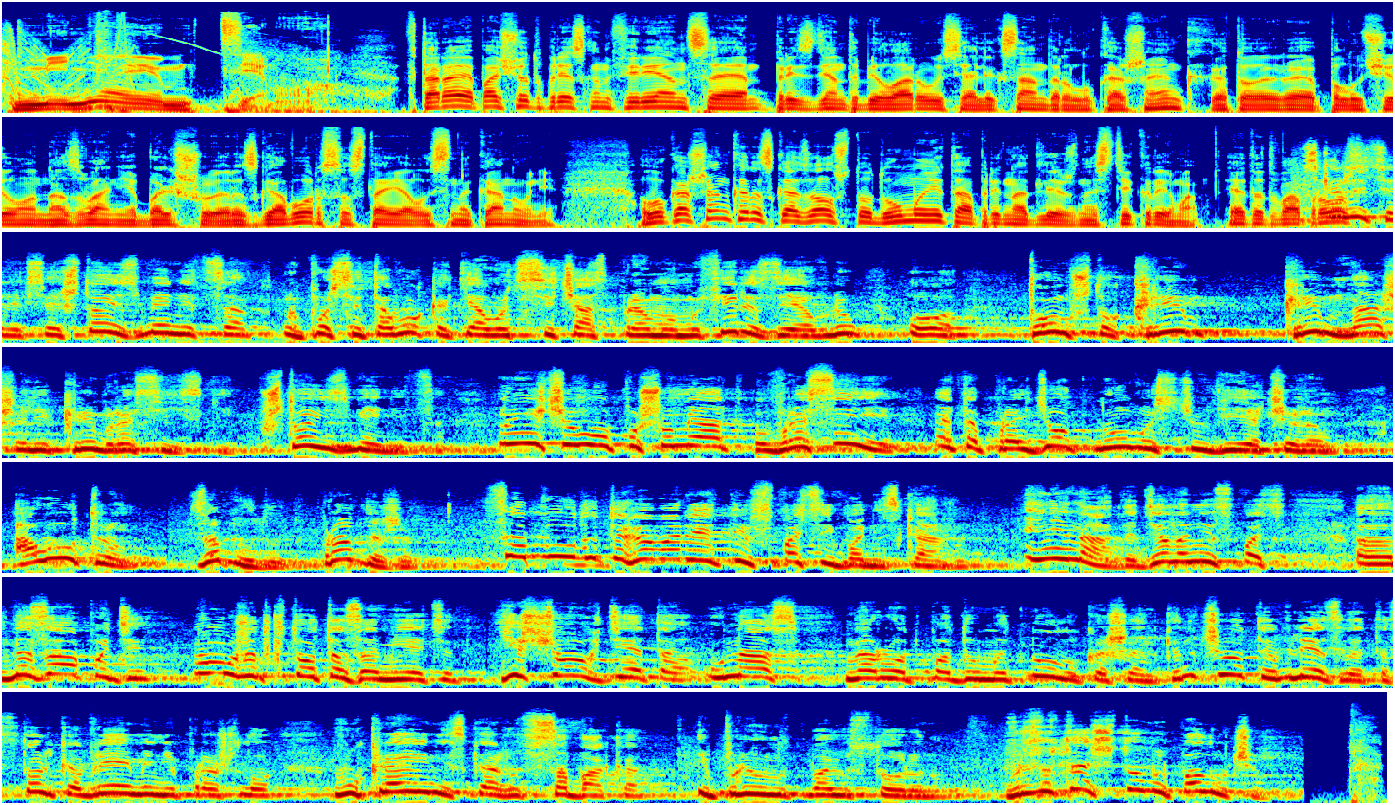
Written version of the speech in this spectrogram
Меняем тему. Вторая по счету пресс-конференция президента Беларуси Александра Лукашенко, которая получила название «Большой разговор», состоялась накануне. Лукашенко рассказал, что думает о принадлежности Крыма. Этот вопрос... Скажите, Алексей, что изменится после того, как я вот сейчас в прямом эфире заявлю о том, что Крым, Крым наш или Крым российский? Что изменится? Ну ничего, пошумят. В России это пройдет новостью вечером, а утром забудут. Правда же? Забудут и говорить им спасибо не скажут. И не надо, дело не спас. Э, на Западе, ну, может, кто-то заметит. Еще где-то у нас народ подумает, ну, Лукашенко, ну, чего ты влез в это? Столько времени прошло. В Украине скажут «собака» и плюнут в мою сторону. В результате что мы получим?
